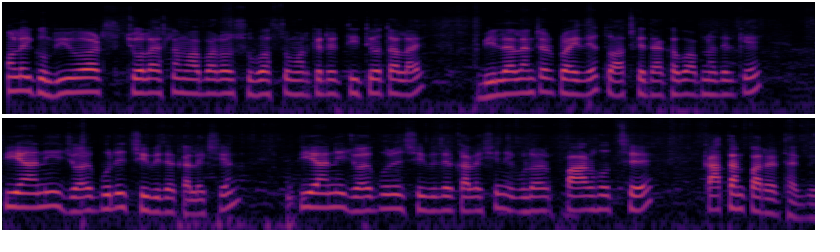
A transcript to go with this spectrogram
আসসালামাইকুম ভিউয়ার্স, চলে আসলাম আবারও সুবাস্ত মার্কেটের তৃতীয় তলায় বিলাল এন্টারপ্রাইজে তো আজকে দেখাবো আপনাদেরকে পিয়ানি জয়পুরি চিবিদের কালেকশন। পিয়ানি জয়পুরি চিবিদের কালেকশন, এগুলোর পার হচ্ছে কাতান পাড়ের থাকবে।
